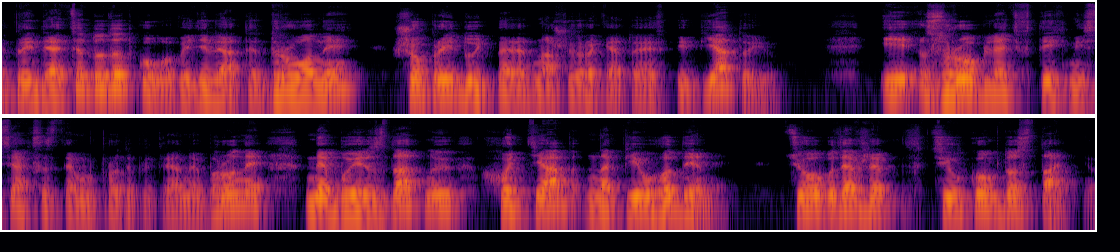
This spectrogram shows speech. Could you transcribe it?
прийдеться додатково виділяти дрони, що прийдуть перед нашою ракетою FP-5 і зроблять в тих місцях систему протиповітряної оборони небоєздатною хоча б на півгодини. Цього буде вже цілком достатньо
